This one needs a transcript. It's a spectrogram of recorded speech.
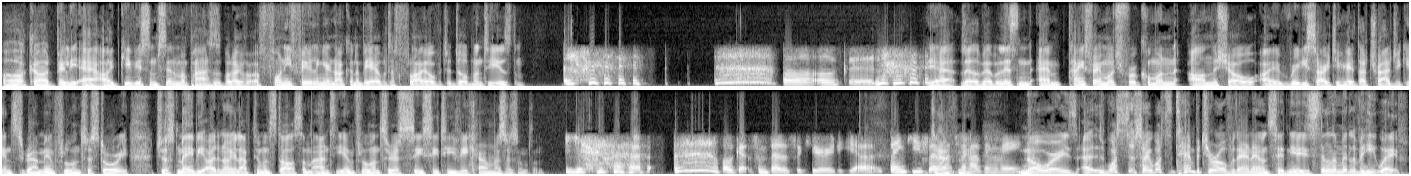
Oh god, Billy, uh, I'd give you some cinema passes, but I have a funny feeling you're not going to be able to fly over to Dublin to use them. oh, oh, good. yeah, a little bit. But listen, um, thanks very much for coming on the show. I'm really sorry to hear that tragic Instagram influencer story. Just maybe, I don't know, you'll have to install some anti influencers CCTV cameras or something. yeah, I'll get some better security. Yeah, thank you so much for having me. No worries. Uh, what's the, sorry, what's the temperature over there now in Sydney? Are you still in the middle of a heat wave?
